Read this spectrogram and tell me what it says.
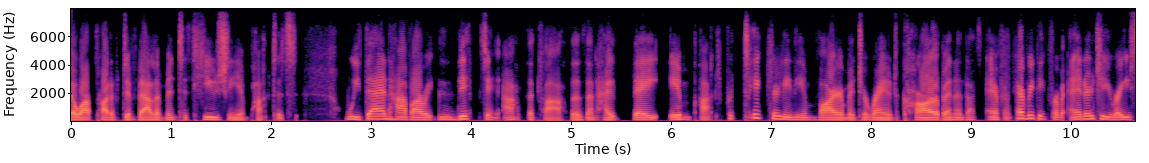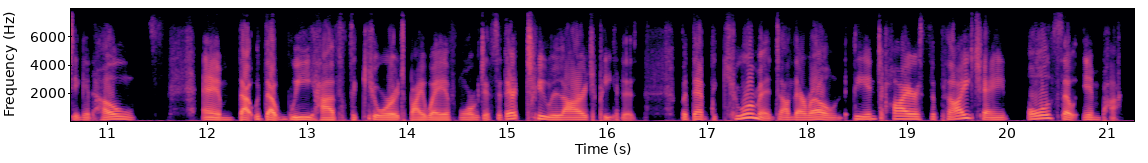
So our product development is hugely impacted. We then have our existing asset classes and how they impact, particularly the environment around carbon, and that's everything from energy rating in homes um, that that we have secured by way of mortgages. So they're two large pieces. But then procurement on their own, the entire supply chain also impacts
